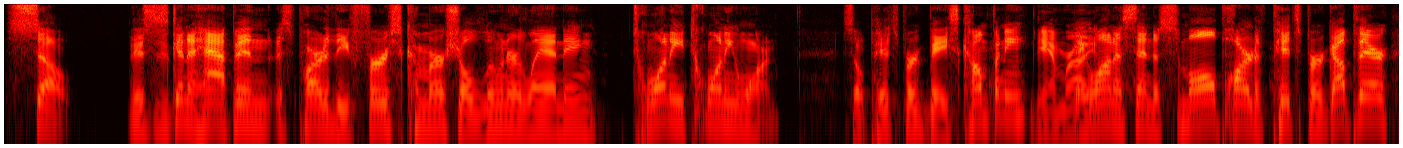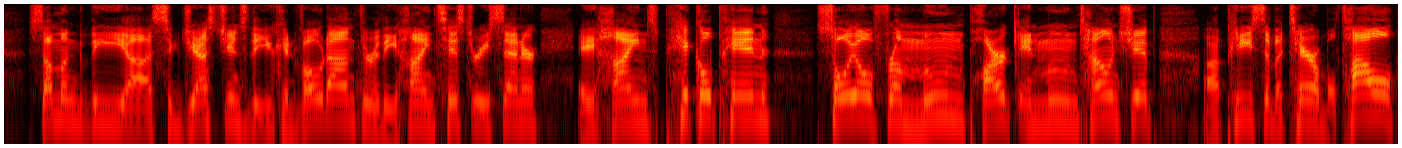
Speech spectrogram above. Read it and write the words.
So this is going to happen as part of the first commercial lunar landing 2021. So Pittsburgh-based company. Damn right. They want to send a small part of Pittsburgh up there. Some of the uh, suggestions that you can vote on through the Heinz History Center: a Heinz pickle pin, soil from Moon Park in Moon Township, a piece of a terrible towel,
